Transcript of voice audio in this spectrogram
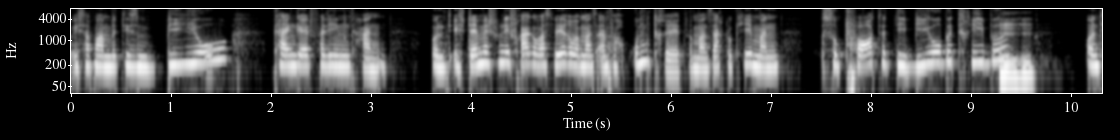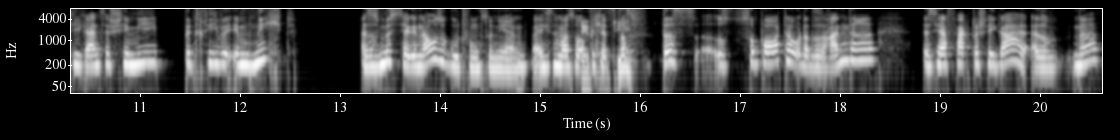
ich sag mal, mit diesem Bio kein Geld verdienen kann. Und ich stelle mir schon die Frage, was wäre, wenn man es einfach umdreht, wenn man sagt, okay, man supportet die Biobetriebe mhm. und die ganze Chemiebetriebe eben nicht. Also es müsste ja genauso gut funktionieren, weil ich sag mal so, Definitiv. ob ich jetzt das, das supporte oder das andere, ist ja faktisch egal. Also, ne,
